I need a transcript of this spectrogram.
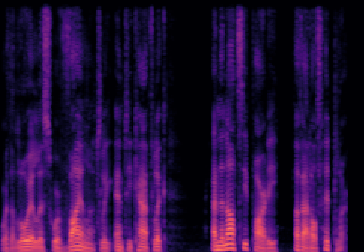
where the loyalists were violently anti Catholic, and the Nazi Party of Adolf Hitler,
